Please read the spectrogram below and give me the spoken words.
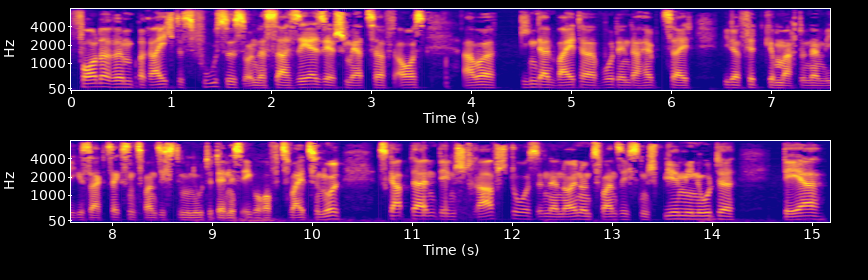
vorderen Bereich des Fußes und das sah sehr, sehr schmerzhaft aus. Aber ging dann weiter, wurde in der Halbzeit wieder fit gemacht und dann, wie gesagt, 26. Minute Dennis Egorov 2 zu 0. Es gab dann den Strafstoß in der 29. Spielminute, der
